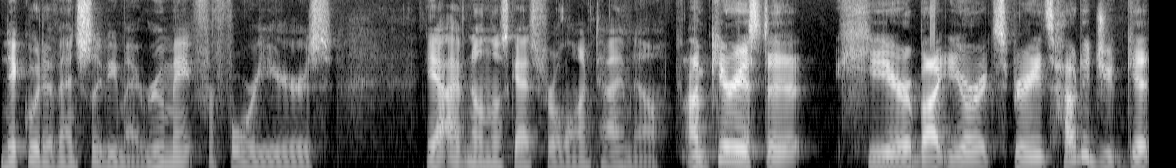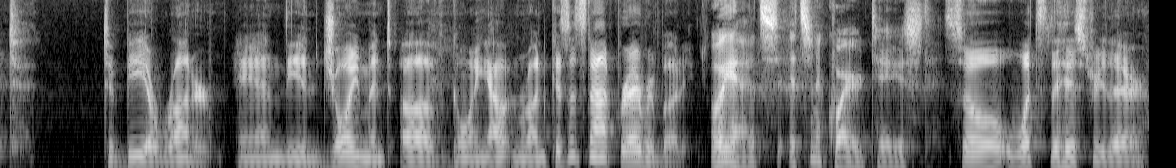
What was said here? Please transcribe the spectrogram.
Nick would eventually be my roommate for four years. Yeah, I've known those guys for a long time now. I'm curious to hear about your experience. How did you get to be a runner and the enjoyment of going out and run? Because it's not for everybody. Oh yeah, it's it's an acquired taste. So, what's the history there?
